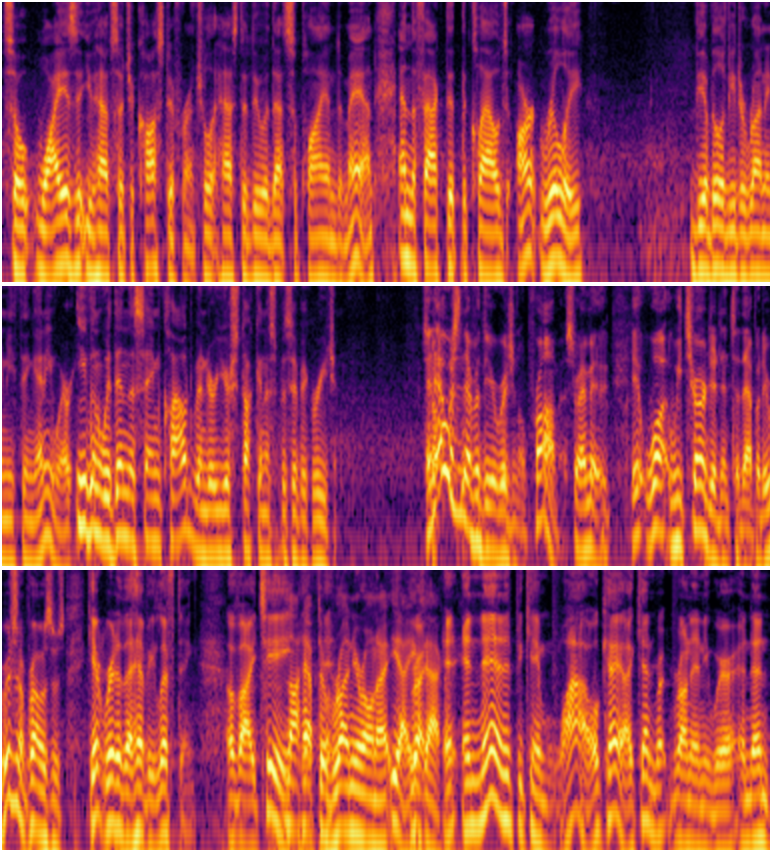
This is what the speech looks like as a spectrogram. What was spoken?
So why is it you have such a cost differential? It has to do with that supply and demand and the fact that the clouds aren't really the ability to run anything anywhere. Even within the same cloud vendor, you're stuck in a specific region. And that was never the original promise, right? I mean, it, it wa- we turned it into that, but the original promise was get rid of the heavy lifting of IT. Not have to run your own, yeah, Right. exactly. And, and then it became, wow, okay, I can run anywhere. And then,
